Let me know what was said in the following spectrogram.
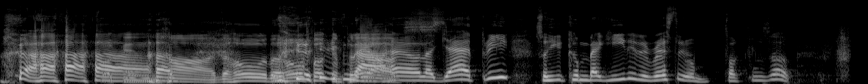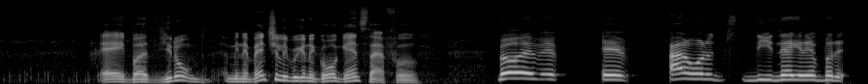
Fucking the whole the whole fucking playoffs. nah, hell, like yeah, three. So he could come back heated. The rest of it will fuck fools up. Hey, but you don't. I mean, eventually we're gonna go against that fool. Bro, if if, if I don't want to be negative, but it,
